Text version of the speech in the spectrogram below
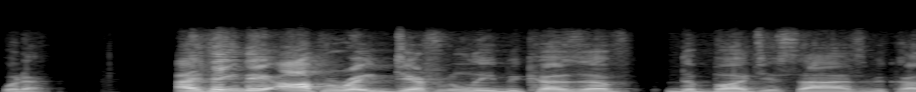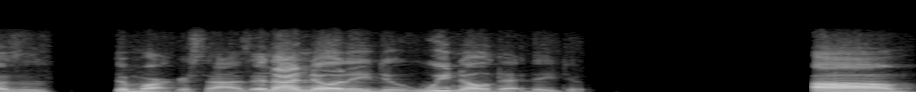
whatever. I think they operate differently because of the budget size, because of the market size, and I know they do. We know that they do. Um,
